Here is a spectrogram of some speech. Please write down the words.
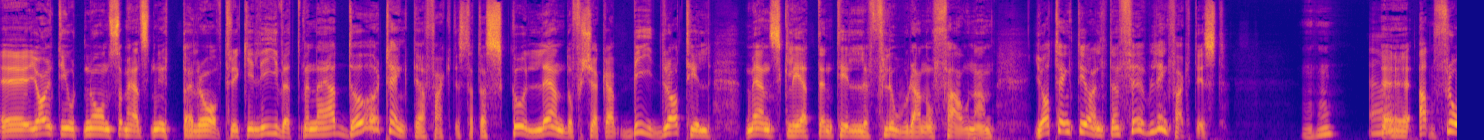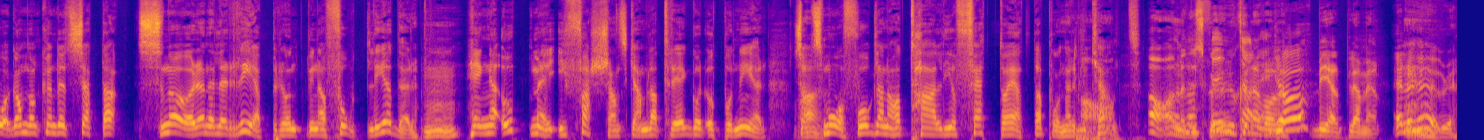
eh, jag har inte gjort någon som helst nytta eller avtryck i livet, men när jag dör tänkte jag faktiskt att jag skulle ändå försöka bidra till mänskligheten, till floran och faunan. Jag tänkte göra en liten fuling faktiskt. Eh, att fråga om de kunde sätta snören eller rep runt mina fotleder, hänga upp mig i farsans gamla trädgård upp och ner så att småfåglarna har talg och fett att äta på när det blir kallt. Ja, men det skulle du kunna vara Ja. behjälpliga med. Eller hur?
